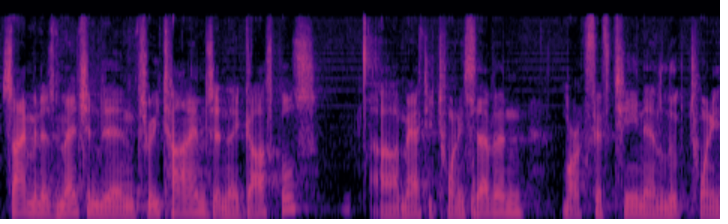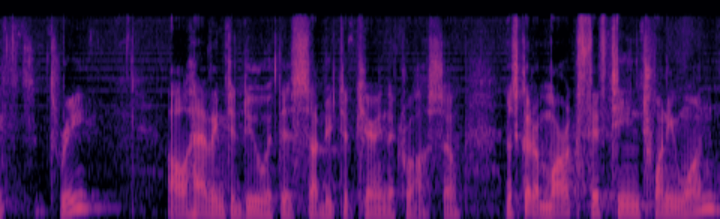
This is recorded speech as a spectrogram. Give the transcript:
Simon is mentioned in three times in the Gospels uh, Matthew 27, Mark 15, and Luke 23, all having to do with this subject of carrying the cross. So let's go to Mark 15, 21.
